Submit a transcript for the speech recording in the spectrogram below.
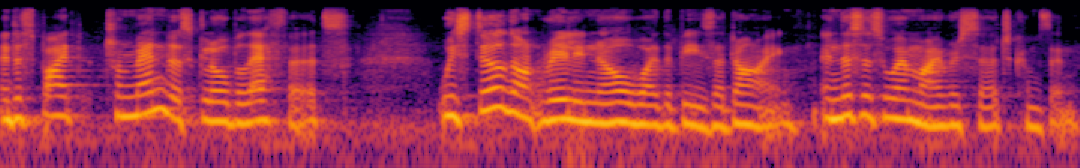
And despite tremendous global efforts, we still don't really know why the bees are dying. And this is where my research comes in.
